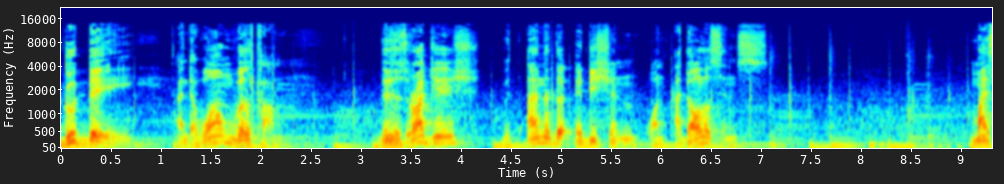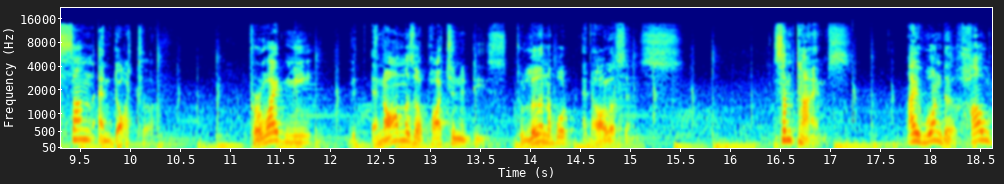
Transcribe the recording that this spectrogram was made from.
Good day and a warm welcome. This is Rajesh with another edition on adolescence. My son and daughter provide me with enormous opportunities to learn about adolescence. Sometimes I wonder how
